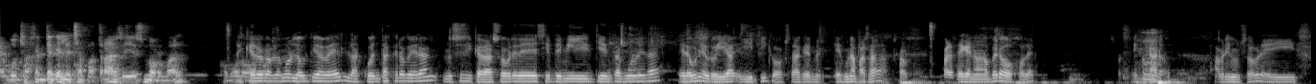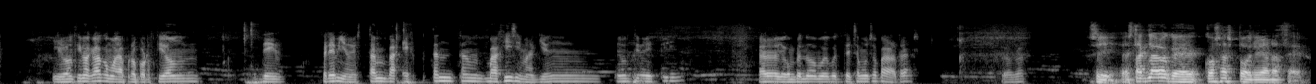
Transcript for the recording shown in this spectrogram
hay mucha gente que le echa para atrás y es normal. Es no? que lo que hablamos la última vez, las cuentas creo que eran, no sé si cada sobre de 7.500 monedas era un euro y, y pico, o sea, que, que, es una pasada. O sea, parece que no, pero joder, es caro abrir un sobre y, y luego encima, claro, como la proporción de premio es tan, es tan, tan bajísima aquí en, en Ultimate Team, claro, yo comprendo, te echa mucho para atrás. Pero, claro. Sí, está claro que cosas podrían hacer.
